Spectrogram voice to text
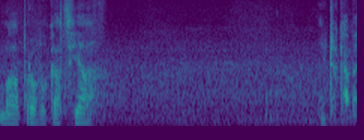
Mała prowokacja. No i czekamy.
